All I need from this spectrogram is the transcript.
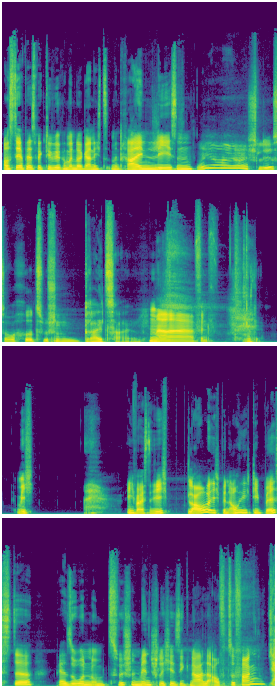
aus der Perspektive kann man da gar nichts mit reinlesen. Ja, ich lese auch äh, zwischen drei Zeilen. Na, fünf. Okay. Mich, ich weiß nicht, ich glaube, ich bin auch nicht die beste Person, um zwischenmenschliche Signale aufzufangen. Ja,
